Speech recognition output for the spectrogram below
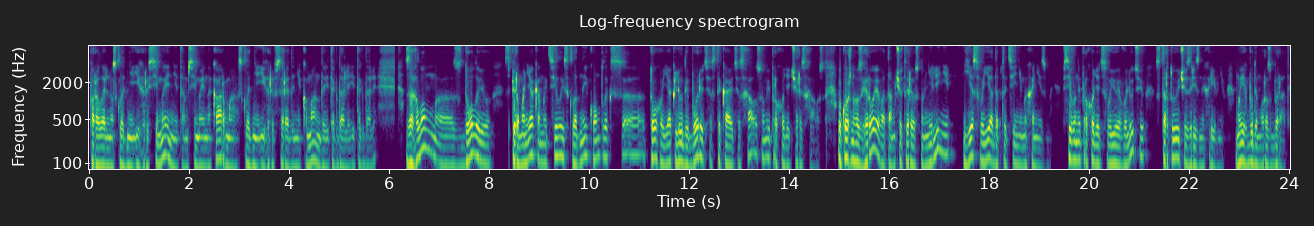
паралельно складні ігри сімейні, там сімейна карма, складні ігри всередині команди і так далі. І так далі. Загалом е, з долею з піроманьяками цілий складний комплекс е, того, як люди борються, стикаються з хаосом і проходять через хаос. У кожного з героїв, а там чотири основні лінії, є свої адаптаційні механізми. Всі вони проходять свою еволюцію, стартуючи з різних рівнів. Ми їх будемо розбирати.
